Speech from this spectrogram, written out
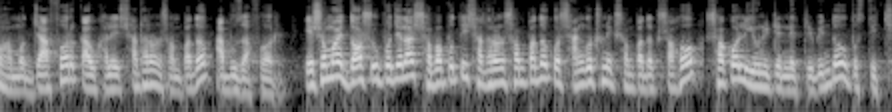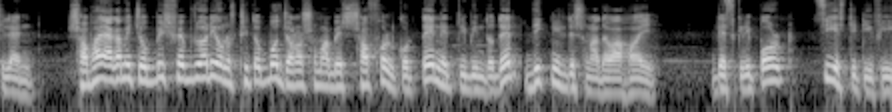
মোহাম্মদ জাফর, কাউখালীর সাধারণ সম্পাদক আবু জাফর। এ সময় দশ উপজেলার সভাপতি, সাধারণ সম্পাদক ও সাংগঠনিক সম্পাদক সহ সকল ইউনিটের নেতৃবৃন্দ উপস্থিত ছিলেন। সভায় আগামী চব্বিশ ফেব্রুয়ারি অনুষ্ঠিতব্য জনসমাবেশ সফল করতে নেতৃবৃন্দদের দিক নির্দেশনা দেওয়া হয়। Desk report CST TV.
